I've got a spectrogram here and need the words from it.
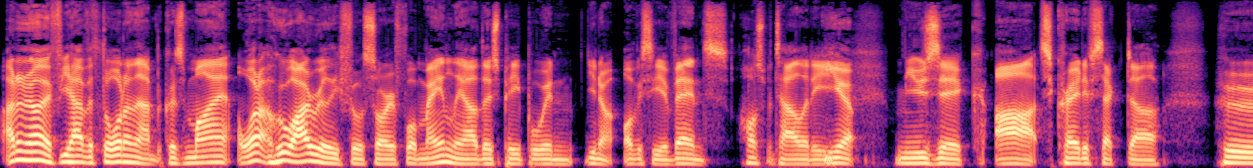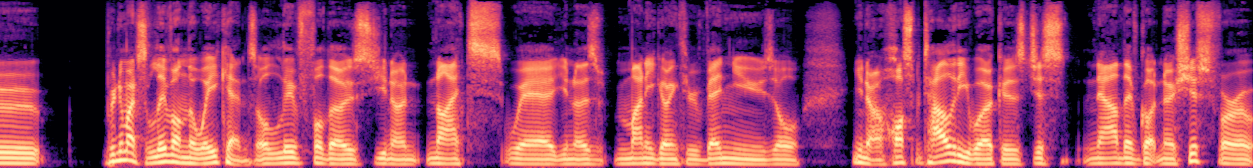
i don't know if you have a thought on that because my what who i really feel sorry for mainly are those people in you know obviously events hospitality Yep. music arts creative sector who pretty much live on the weekends or live for those you know nights where you know there's money going through venues or you know hospitality workers just now they've got no shifts for a,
